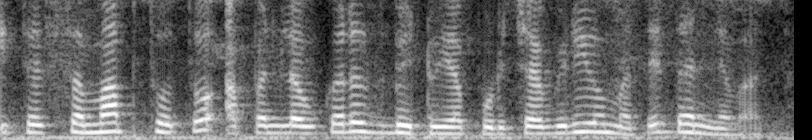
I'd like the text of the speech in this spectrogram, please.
इथे समाप्त होतो. आपण लवकरच भेटूया पुढच्या व्हिडिओमध्ये. धन्यवाद.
